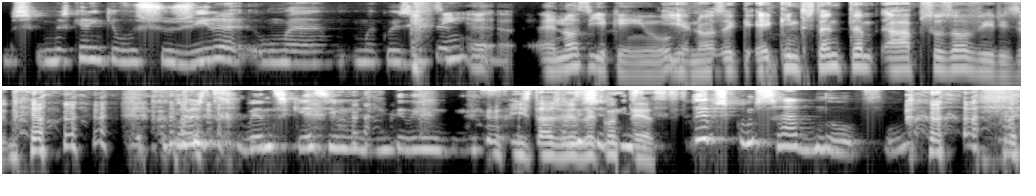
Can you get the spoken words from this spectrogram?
Mas, mas querem que eu vos sugira uma, uma coisinha? Sim, a, a nós e a quem ouve. E a nós é que, é que entretanto, tam- há pessoas a ouvir, Isabel. Depois de repente esqueci um bocadinho disso. Isto às É vezes chatice. acontece. Podemos começar de novo.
